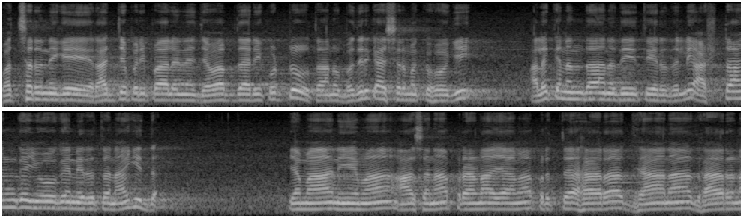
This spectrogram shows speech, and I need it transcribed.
ವತ್ಸರನಿಗೆ ರಾಜ್ಯ ಪರಿಪಾಲನೆ ಜವಾಬ್ದಾರಿ ಕೊಟ್ಟು ತಾನು ಬದರಿಕಾಶ್ರಮಕ್ಕೆ ಹೋಗಿ ಅಲಕನಂದಾ ನದಿ ತೀರದಲ್ಲಿ ಅಷ್ಟಾಂಗ ಯೋಗ ನಿರತನಾಗಿದ್ದ. ಯಮ, ನಿಯಮ, ಆಸನ, ಪ್ರಾಣಾಯಾಮ, ಪ್ರತ್ಯಾಹಾರ, ಧ್ಯಾನ, ಧಾರಣ,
